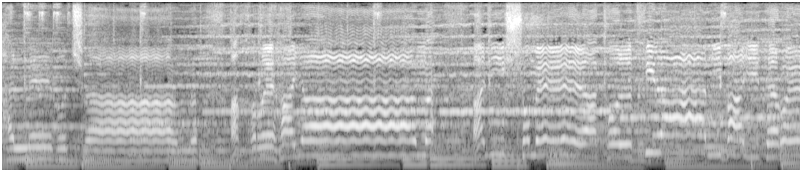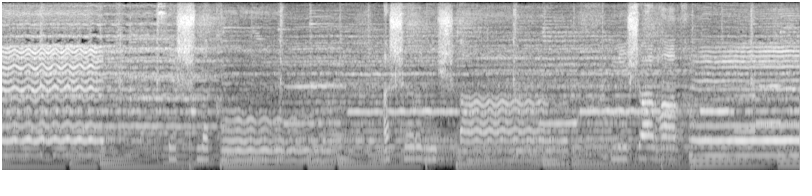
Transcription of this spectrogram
הלב עוד שם. אחרי הים אני שומע כל תפילה מבית ריק יש מקום אשר נשאר נשאר הרחק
